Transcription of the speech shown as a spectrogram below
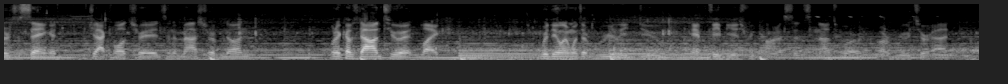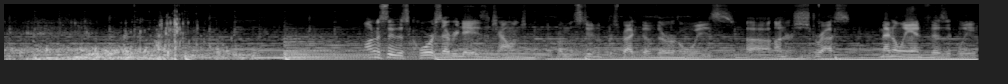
there's a saying, a jack of all trades and a master of none. When it comes down to it, like, we're the only ones that really do amphibious reconnaissance, and that's where our roots are at. Honestly, this course every day is a challenge. And from the student perspective, they're always uh, under stress, mentally and physically,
